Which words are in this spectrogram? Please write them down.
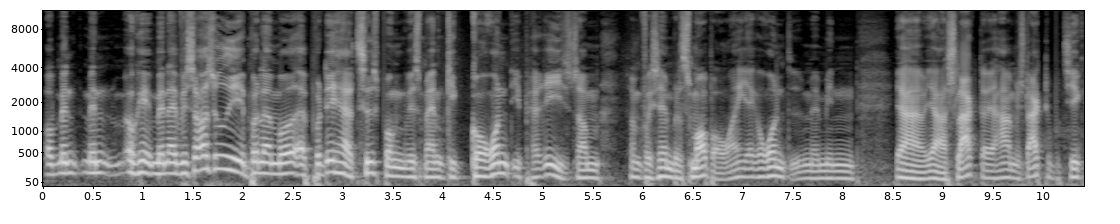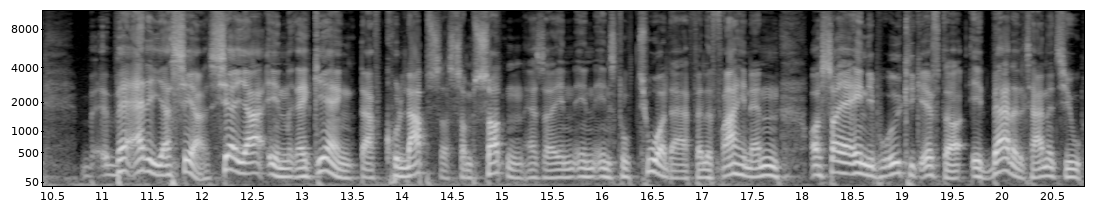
Og men, men, okay, men er vi så også ude i på en eller anden måde, at på det her tidspunkt, hvis man gik, går rundt i Paris som, som for eksempel småborger, ikke? jeg går rundt med min, jeg, jeg er slagter, jeg har min slagterbutik, hvad er det, jeg ser? Ser jeg en regering, der kollapser som sådan, altså en, en, en struktur, der er faldet fra hinanden, og så er jeg egentlig på udkig efter et hvert alternativ,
